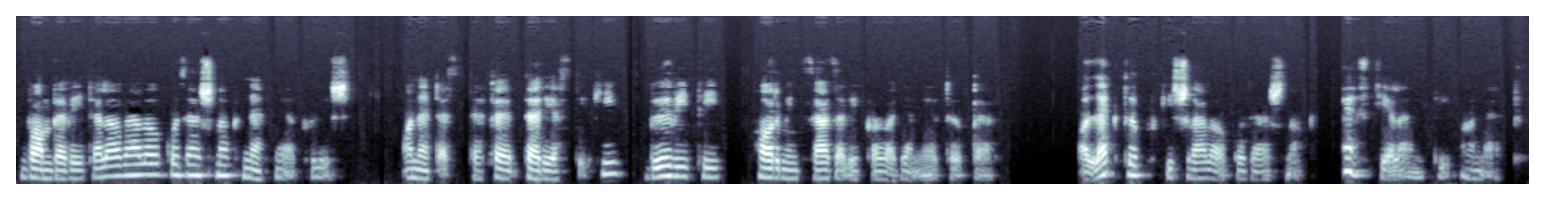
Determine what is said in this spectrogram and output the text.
Van bevétele a vállalkozásnak net nélkül is. A net ezt terjeszti ki, bővíti, 30%-kal vagy ennél többel. A legtöbb kisvállalkozásnak ezt jelenti a net.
